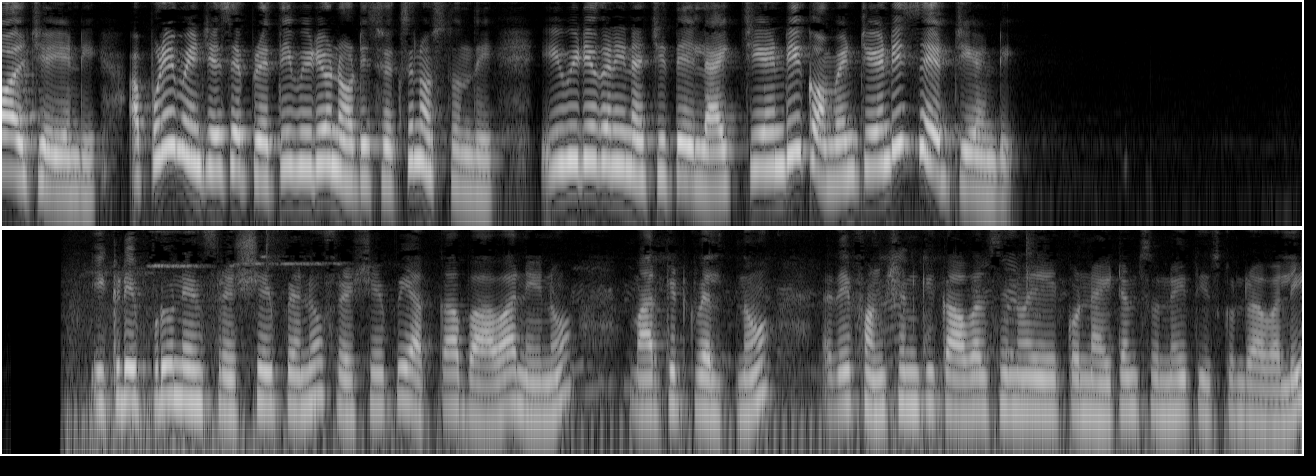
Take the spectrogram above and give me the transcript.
ఆల్ చేయండి. అప్పుడే మేము చేసే ప్రతి వీడియో నోటిఫికేషన్ వస్తుంది. ఈ వీడియో కానీ నచ్చితే లైక్ చేయండి కామెంట్ చేయండి షేర్ చేయండి. ఇక్కడ ఇప్పుడు నేను ఫ్రెష్ అయిపోయాను. ఫ్రెష్ అయిపోయి అక్క బావ నేను మార్కెట్కి వెళ్తున్నాం. అదే ఫంక్షన్కి కావాల్సిన కొన్ని ఐటమ్స్ ఉన్నాయి తీసుకుని రావాలి.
